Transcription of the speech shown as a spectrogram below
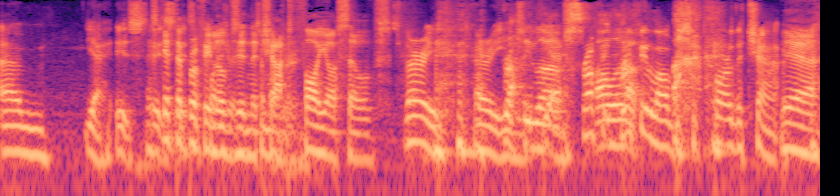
um yeah it's Let's it's, get the it's a Broughy loves in the chat moderate. for yourselves. It's very, very Broughy easy. loves. Yeah, Broughy, All up. Broughy loves for the chat. Yeah,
